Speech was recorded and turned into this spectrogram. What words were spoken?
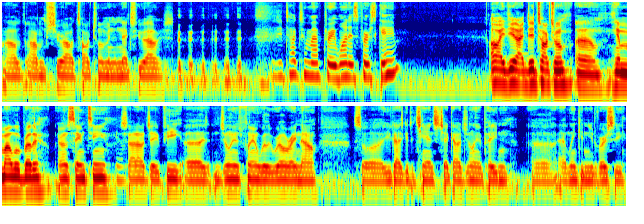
i am sure I'll talk to him in the next few hours. did you talk to him after he won his first game? Oh, I did. I did talk to him. Um, him and my little brother are on the same team. Yep. Shout out JP. Uh, Julian's playing really well right now. So uh, you guys get a chance, check out Julian Payton uh, at Lincoln University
